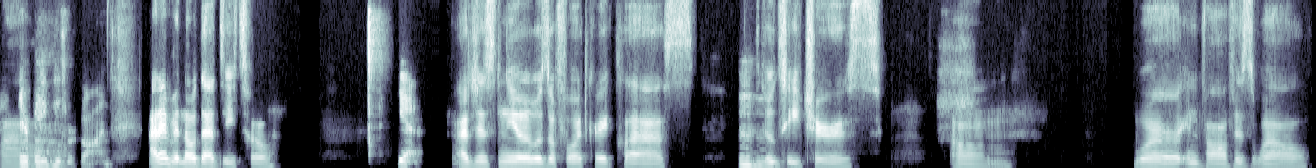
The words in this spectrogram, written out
wow. their babies were gone. I didn't even know that detail. Yeah. I just knew it was a fourth grade class. Mm-hmm. Two teachers um, were involved as well.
